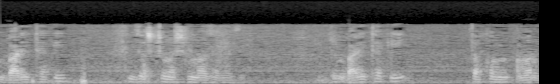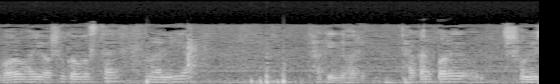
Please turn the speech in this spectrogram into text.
বাড়ি থাকি জ্যৈষ্ঠ মাসের মাঝামাঝি। বাড়ি থাকি তখন আমার বড় ভাই অসুখ অবস্থায় আমরা নিয়ে থাকি ঘরে। থাকার পরে শুনি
